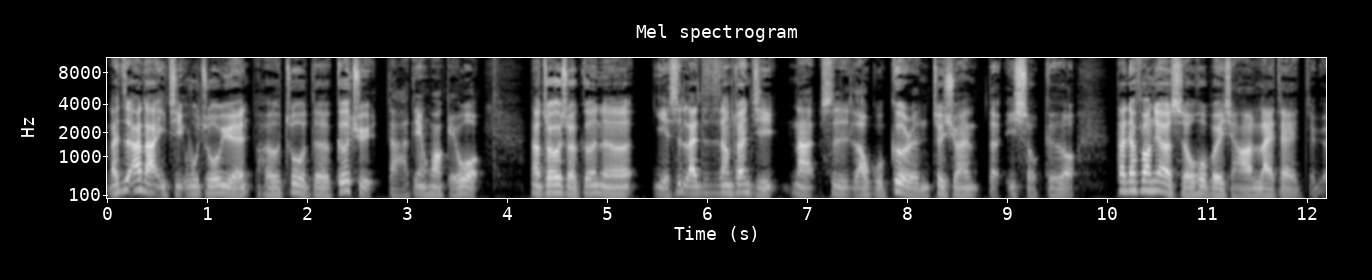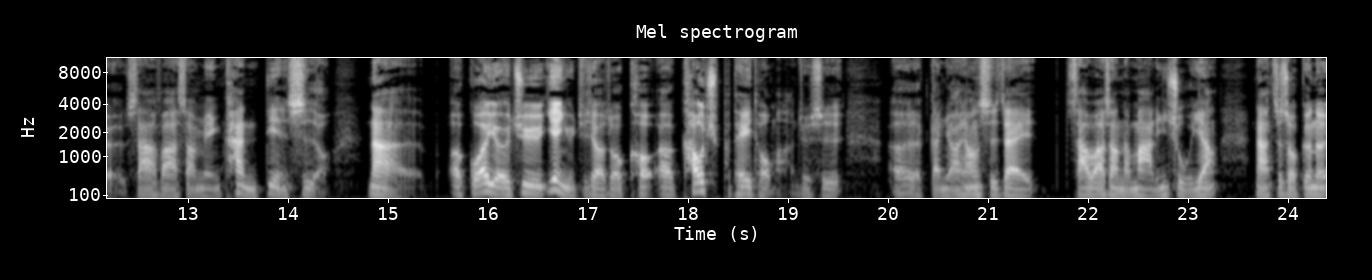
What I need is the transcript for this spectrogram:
来自阿达以及吴卓源合作的歌曲《打电话给我》。那最后一首歌呢，也是来自这张专辑，那是老谷个人最喜欢的一首歌哦。大家放假的时候会不会想要赖在这个沙发上面看电视哦？那呃，国外有一句谚语就叫做 “co 呃 couch potato” 嘛，就是呃，感觉好像是在沙发上的马铃薯一样。那这首歌呢，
